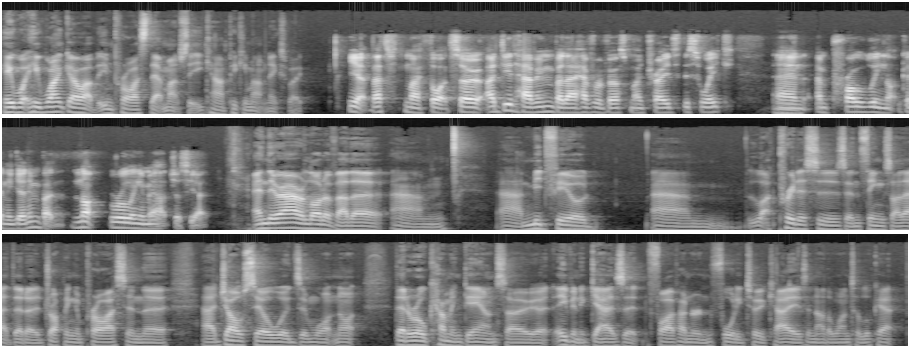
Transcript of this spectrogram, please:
He w- he won't go up in price that much that you can't pick him up next week. Yeah, that's my thought. So I did have him, but I have reversed my trades this week, and I'm probably not going to get him, but not ruling him out just yet. And there are a lot of other um, uh, midfield um, like Priddises and things like that that are dropping in price, and the uh, Joel Selwoods and whatnot that are all coming down. So uh, even a Gaz at 542k is another one to look at,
